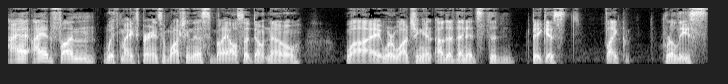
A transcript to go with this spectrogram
I I had fun with my experience of watching this, but I also don't know why we're watching it other than it's the biggest like release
